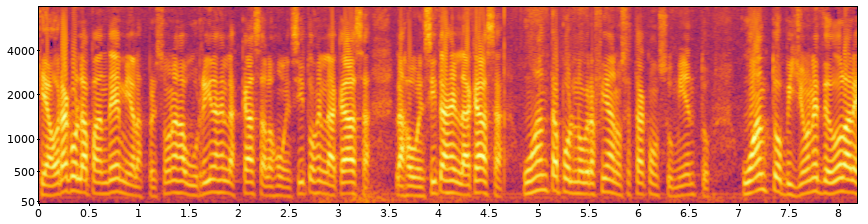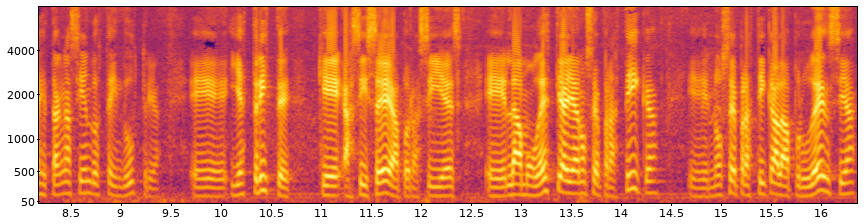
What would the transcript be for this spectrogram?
que ahora con la pandemia, las personas aburridas en las casas, los jovencitos en la casa, las jovencitas en la casa, cuánta pornografía no se está consumiendo, cuántos billones de dólares están haciendo esta industria. Eh, y es triste que así sea, pero así es. Eh, la modestia ya no se practica. Eh, no se practica la prudencia,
